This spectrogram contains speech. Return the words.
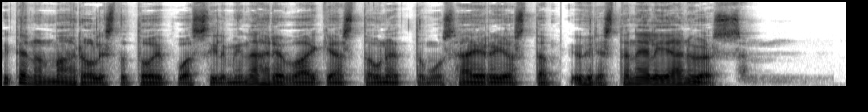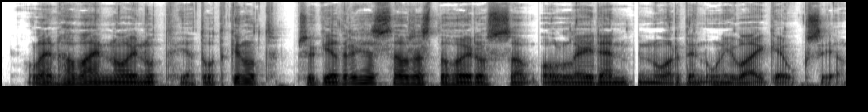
miten on mahdollista toipua silmin nähden vaikeasta unettomuushäiriöstä yhdestä neljään yössä. Olen havainnoinut ja tutkinut psykiatrisessa osastohoidossa olleiden nuorten univaikeuksia.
